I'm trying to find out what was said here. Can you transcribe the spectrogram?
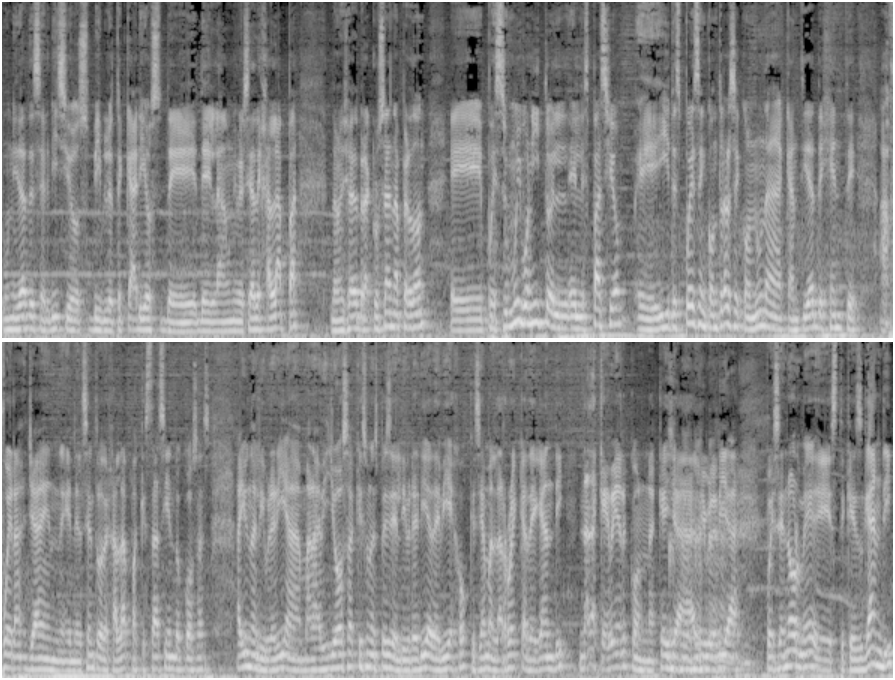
Unidad de Servicios Bibliotecarios de, de la Universidad de Jalapa, la Universidad de Veracruzana, perdón, eh, pues muy bonito el, el espacio eh, y después encontrarse con una cantidad de gente afuera, ya en, en el centro de Jalapa, que está haciendo cosas. Hay una librería maravillosa, que es una especie de librería de viejo, que se llama La Rueca de Gandhi, nada que ver con aquella librería pues enorme, este que es Gandhi.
